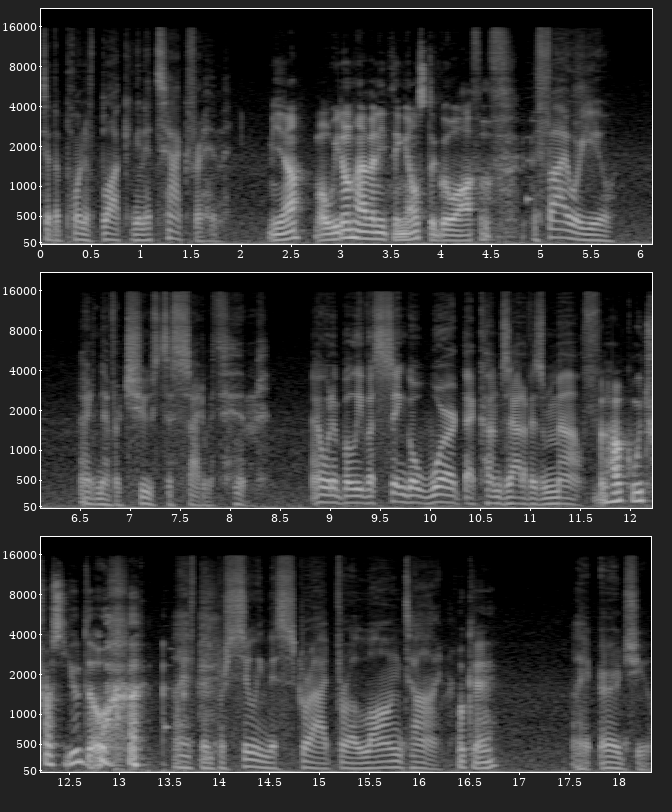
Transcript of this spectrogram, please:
to the point of blocking an attack for him. Yeah, well, we don't have anything else to go off of. If I were you, I'd never choose to side with him. I wouldn't believe a single word that comes out of his mouth. But how can we trust you, though? I have been pursuing this scribe for a long time. okay. I urge you,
